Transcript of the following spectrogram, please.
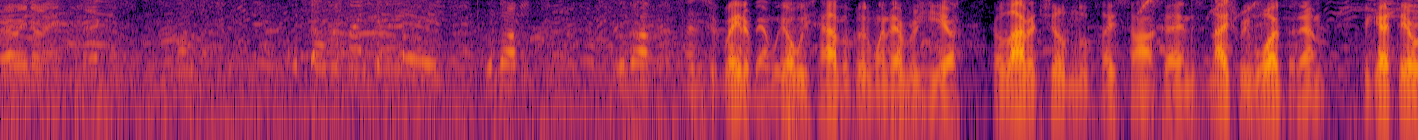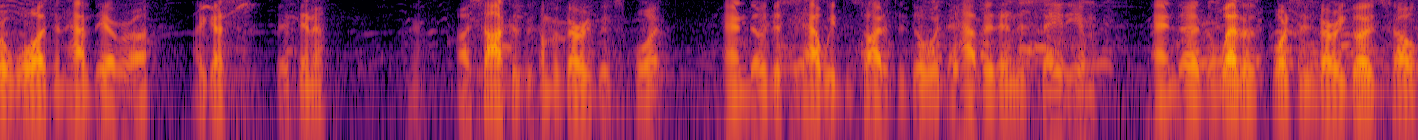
Very nice. Next. Move up. Is a great event. We always have a good one every year. There are a lot of children who play soccer, and it's a nice reward for them to get their awards and have their, uh, I guess, their dinner. Uh, has become a very big sport, and uh, this is how we decided to do it, to have it in the stadium. And uh, the weather, fortunately, is very good, so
